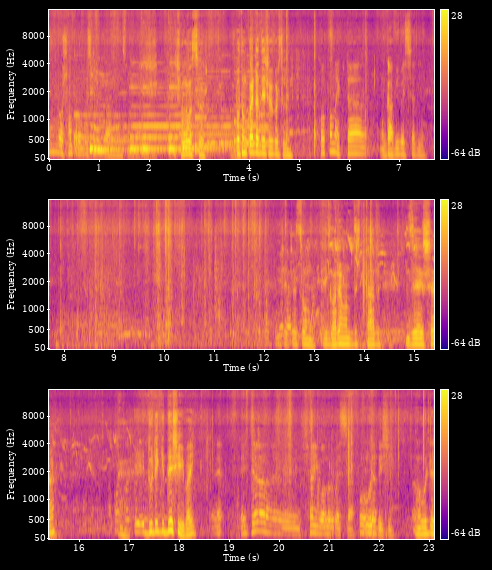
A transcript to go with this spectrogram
ষোলো সতেরো বছর ষোলো বছর প্রথম কয়টা দিয়ে শুরু করছিলেন? প্রথম একটা গাবি বাচ্চা দিয়ে। সেটা চমক এই ঘরের মধ্যে তার যে এসে এই দুটো কি দেশি ভাই? এ- এইটা শাহিওয়ালের বাচ্চা ওইটা দেশি। ওইটা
